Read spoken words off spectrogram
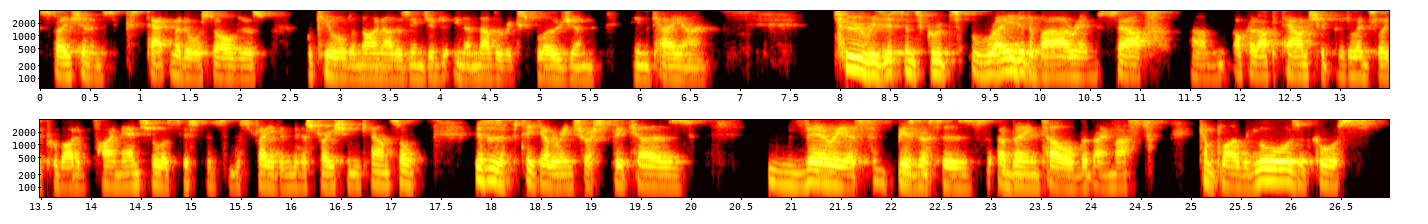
station, and six Tatmadaw soldiers were killed and nine others injured in another explosion in Kayan. Two resistance groups raided a bar in South um, Okkalapa Township that allegedly provided financial assistance to the State Administration Council. This is of particular interest because various businesses are being told that they must comply with laws. Of course,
